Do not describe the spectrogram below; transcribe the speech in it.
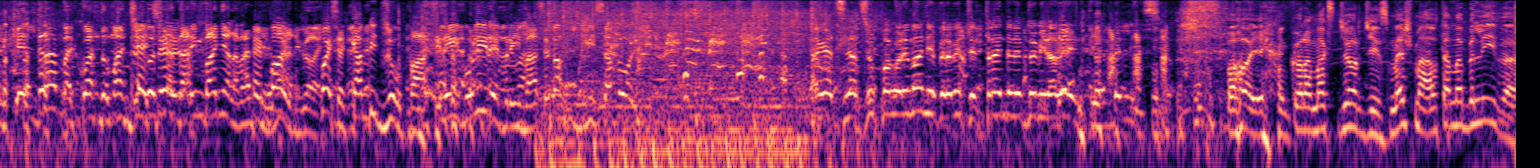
Perché il dramma è quando mangi Eh, così certo. andare in bagno a lavarti E le poi, mani. poi. poi se cambi zuppa, ti devi pulire prima, se no gli sapori. Ragazzi, la zuppa con le mani è veramente il trend del 2020, è bellissimo. Poi ancora Max Giorgi, Smash Mouth, I'm a believer.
